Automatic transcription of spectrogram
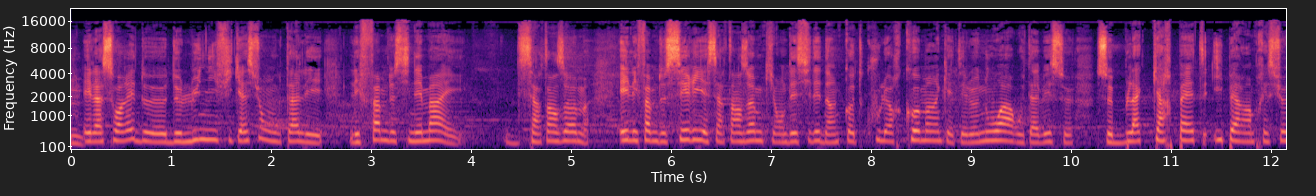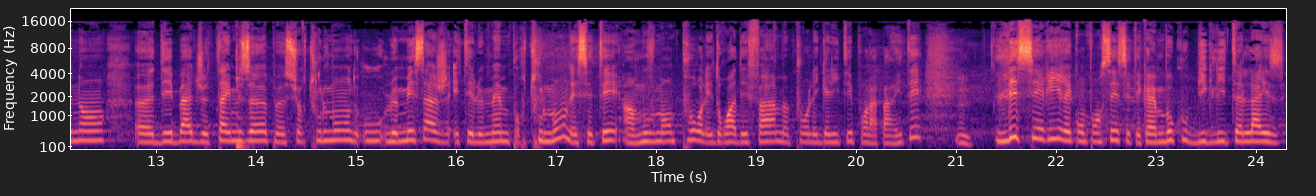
Mm. et la soirée de, de l'unification où tu as les, les femmes de cinéma et certains hommes et les femmes de série et certains hommes qui ont décidé d'un code couleur commun qui était le noir où tu avais ce, ce black carpet hyper impressionnant, euh, des badges Time's Up sur tout le monde où le message était le même pour tout le monde et c'était un mouvement pour les droits des femmes, pour l'égalité, pour la parité. Les séries récompensées, c'était quand même beaucoup Big Little Lies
